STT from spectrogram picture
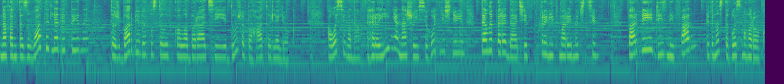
нафантазувати для дитини. Тож Барбі випустили в колаборації дуже багато ляльок. А ось і вона, героїня нашої сьогоднішньої телепередачі. Привіт, Мариночці! Барбі Disney Fun 98-го року.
